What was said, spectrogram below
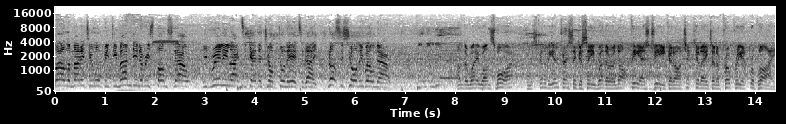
Well, the manager will be demanding a response now. He'd really like to get the job done here today. Not so sure they will now. Underway once more, and it's going to be interesting to see whether or not PSG can articulate an appropriate reply.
